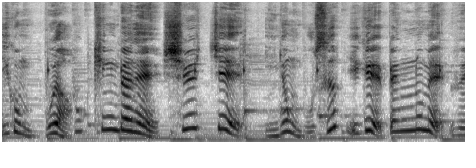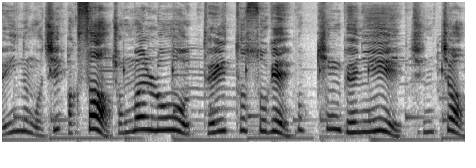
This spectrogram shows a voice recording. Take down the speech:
이건 뭐야? 토킹벤의 실제 인형 모습? 이게 백룸에 왜 있는 거지? 박사! 정말로 데이터 속에 토킹벤이 진짜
